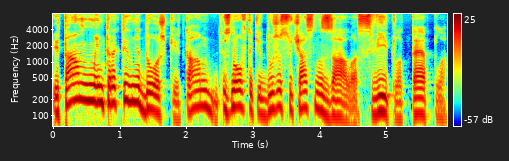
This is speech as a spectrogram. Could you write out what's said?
І там інтерактивні дошки, там знов таки дуже сучасна зала, світла, тепла.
